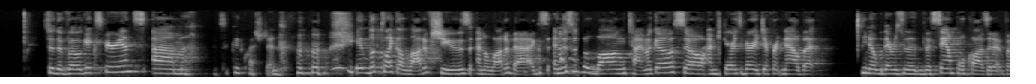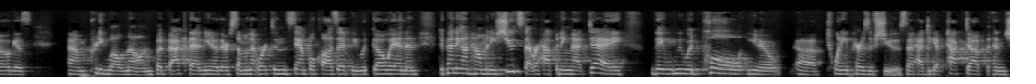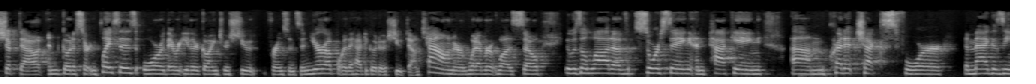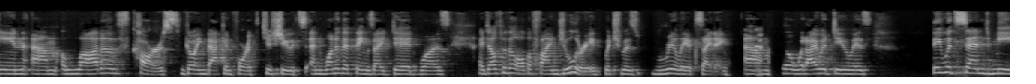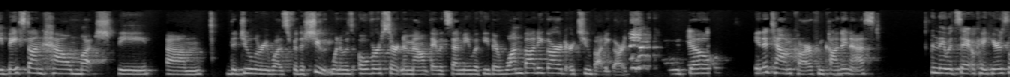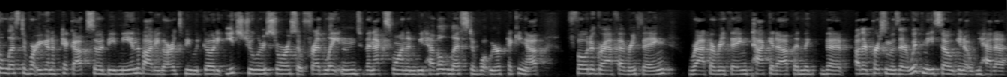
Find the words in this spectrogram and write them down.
So the Vogue experience, um that's a good question. it looked like a lot of shoes and a lot of bags. And this was a long time ago. So I'm sure it's very different now. But, you know, there was the, the sample closet at Vogue is um, pretty well known. But back then, you know, there was someone that worked in the sample closet. We would go in and depending on how many shoots that were happening that day, they we would pull you know uh, 20 pairs of shoes that had to get packed up and shipped out and go to certain places or they were either going to a shoot for instance in europe or they had to go to a shoot downtown or whatever it was so it was a lot of sourcing and packing um, credit checks for the magazine, um, a lot of cars going back and forth to shoots. And one of the things I did was I dealt with all the fine jewelry, which was really exciting. Um, so what I would do is they would send me based on how much the um, the jewelry was for the shoot. When it was over a certain amount, they would send me with either one bodyguard or two bodyguards. I would go in a town car from Condé Nast and they would say, okay, here's the list of what you're going to pick up. So it'd be me and the bodyguards. We would go to each jewelry store. So Fred Leighton to the next one, and we'd have a list of what we were picking up, photograph everything, wrap everything, pack it up. And the, the other person was there with me. So, you know, we had a,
